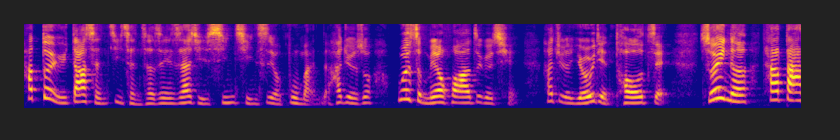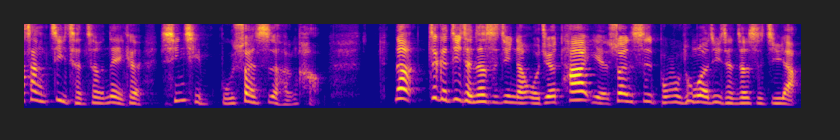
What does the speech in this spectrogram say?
她对于搭乘计程车这件事，她其实心情是有不满的。她觉得说为什么要花这个钱？她觉得有一点偷贼，所以呢，她搭上计程车的那一刻，心情不算是很好。那这个计程车司机呢？我觉得他也算是普普通通的计程车司机啦。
